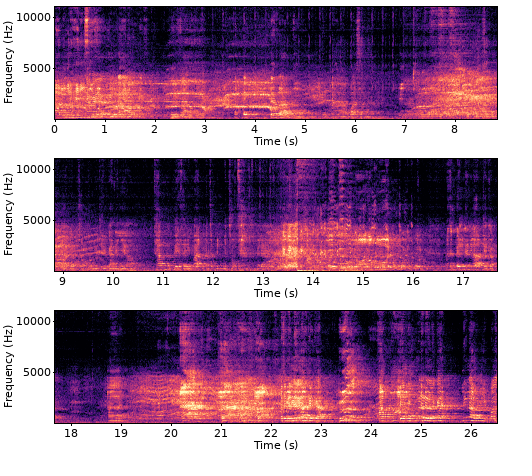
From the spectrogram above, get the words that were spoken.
เอาดูกันแค่นี้สี่คนรู้ราวรู้ราวมันเป็นเรื่องราวของคุณพาวาสนาผมมีสมมติว่าแบบสองคนมาเจอกันอย่างนี้เหรอ ถ้ามันเป็นสันนิบาตมันจะเป็นเหมือนช่องสามไม่ได้ไปไปไปไปคำให้เขาพูดอ๋อเราพูดพูดพูดมันจะเป็นเรื่องราวเกี่ยวกับอ่าอ่าอ่า มันจะเป็นเรื่องราวเกี่ยวกับเฮ้ยอะเดี๋ยวผมพูดเร็วๆแล้วกันเรื่องราวมันอยู่ว่า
